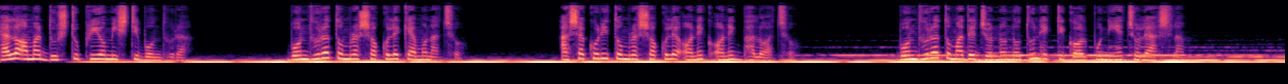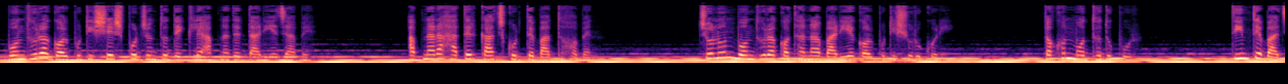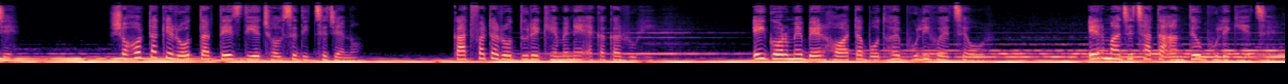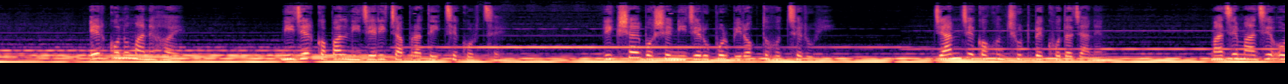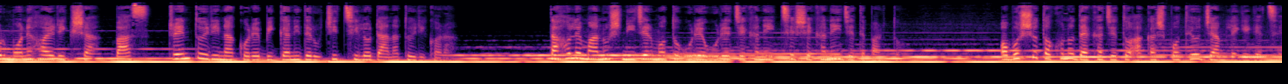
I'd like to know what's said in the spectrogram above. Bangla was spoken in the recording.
হ্যালো আমার দুষ্টু প্রিয় মিষ্টি বন্ধুরা। বন্ধুরা, তোমরা সকলে কেমন আছো? আশা করি তোমরা সকলে অনেক অনেক ভালো আছো। বন্ধুরা, তোমাদের জন্য নতুন একটি গল্প নিয়ে চলে আসলাম। বন্ধুরা, গল্পটি শেষ পর্যন্ত দেখলে আপনাদের দাঁড়িয়ে যাবে। আপনারা হাতের কাজ করতে বাধ্য হবেন। চলুন বন্ধুরা, কথা না বাড়িয়ে গল্পটি শুরু করি। তখন মধ্যদুপুর তিনটে বাজে। শহরটাকে রোদ তার তেজ দিয়ে ঝলসে দিচ্ছে যেন। কাঠফাটা রোদ্দুরে ঘেমে নেয় একাকার রুহি। এই গরমে বের হওয়াটা বোধহয় ভুলই হয়েছে ওর। এর মাঝে ছাতা আনতেও ভুলে গিয়েছে। এর কোনো মানে হয়? নিজের কপাল নিজেরই চাপড়াতে ইচ্ছে করছে। রিকশায় বসে নিজের উপর বিরক্ত হচ্ছে রুহি। যান যে কখন ছুটবে খোদা জানেন। মাঝে মাঝে ওর মনে হয় রিকশা, বাস, ট্রেন তৈরি না করে বিজ্ঞানীদের উচিত ছিল ডানা তৈরি করা। তাহলে মানুষ নিজের মতো উড়ে উড়ে যেখানে ইচ্ছে সেখানেই যেতে পারত। অবশ্য তখনও দেখা যেত আকাশপথেও জ্যাম লেগে গেছে।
